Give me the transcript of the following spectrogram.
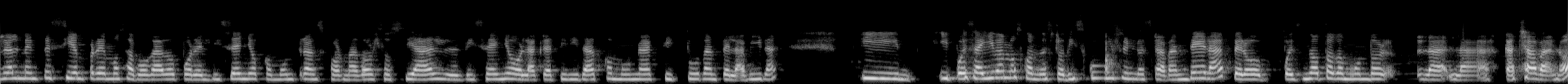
realmente siempre hemos abogado por el diseño como un transformador social, el diseño o la creatividad como una actitud ante la vida. Y, pues ahí vamos con nuestro discurso y nuestra bandera, pero pues no todo el mundo la, cachaba, ¿no?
